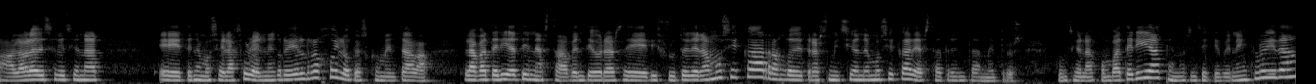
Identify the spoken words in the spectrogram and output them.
a la hora de seleccionar eh, tenemos el azul, el negro y el rojo y lo que os comentaba, la batería tiene hasta 20 horas de disfrute de la música, rango de transmisión de música de hasta 30 metros. Funciona con batería, que nos dice que viene incluida.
